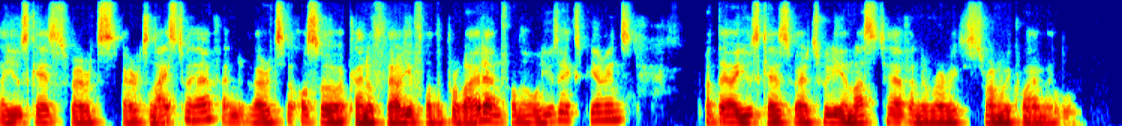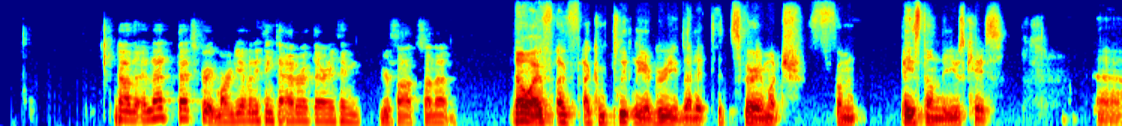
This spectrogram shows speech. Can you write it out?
a use case where it's where it's nice to have and where it's also kind of value for the provider and for the whole user experience. But there are use cases where it's really a must have and a very strong requirement. No, and that that's great. Martin, do you have anything to add right there? Anything, your thoughts on that? No, I've, I've I completely agree that it, it's very much from based on the use case. Uh,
